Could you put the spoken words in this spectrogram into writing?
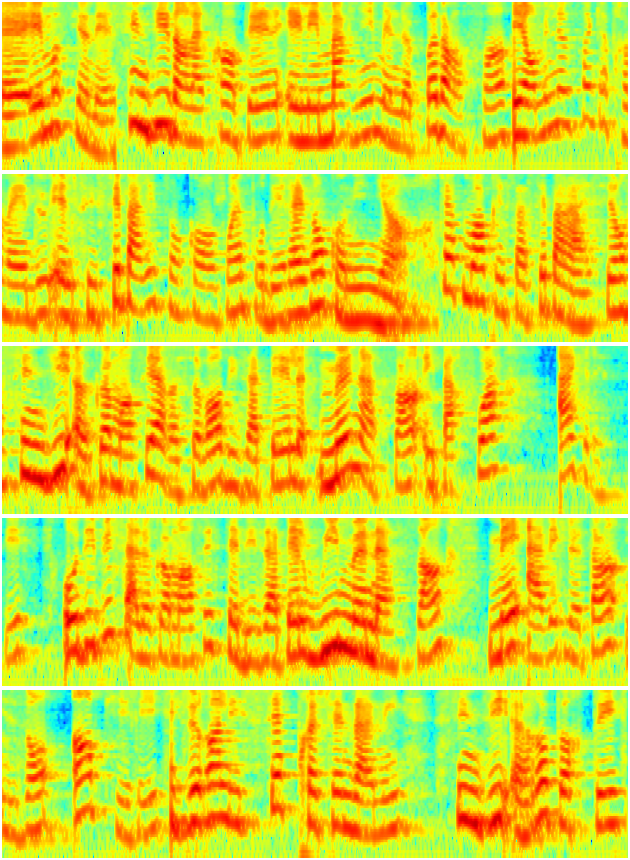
euh, émotionnelle. Cindy est dans la trentaine, elle est mariée mais elle n'a pas d'enfant. Et en 1982, elle s'est séparée de son conjoint pour des raisons qu'on ignore. Quatre mois après sa séparation, Cindy a commencé à recevoir des appels menaçants et parfois agressifs. Au début, ça a commencé, c'était des appels, oui, menaçants, mais avec le temps, ils ont empiré. Et durant les sept prochaines années, Cindy a reporté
